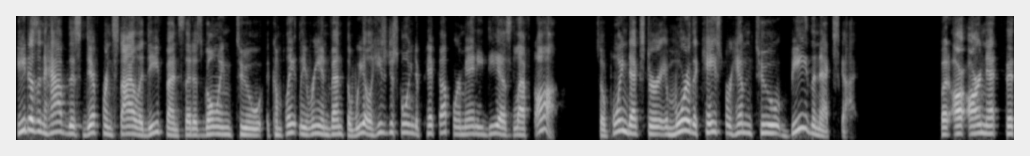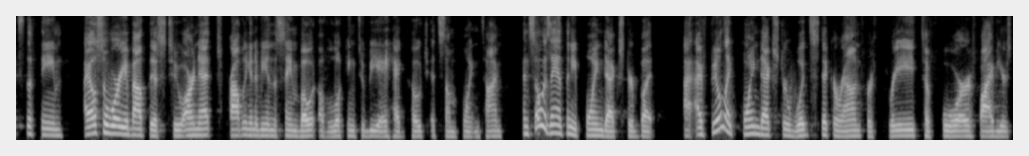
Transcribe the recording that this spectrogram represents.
He doesn't have this different style of defense that is going to completely reinvent the wheel. He's just going to pick up where manny diaz left off. So poindexter more the case for him to be the next guy. But our arnett fits the theme I also worry about this too. Arnett's probably going to be in the same boat of looking to be a head coach at some point in time. And so is Anthony Poindexter. But I, I feel like Poindexter would stick around for three to four, five years.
